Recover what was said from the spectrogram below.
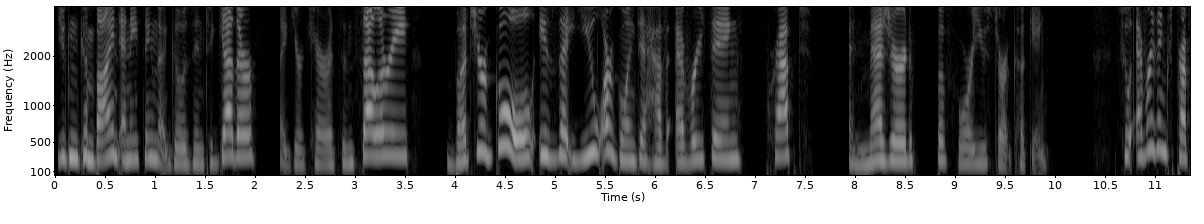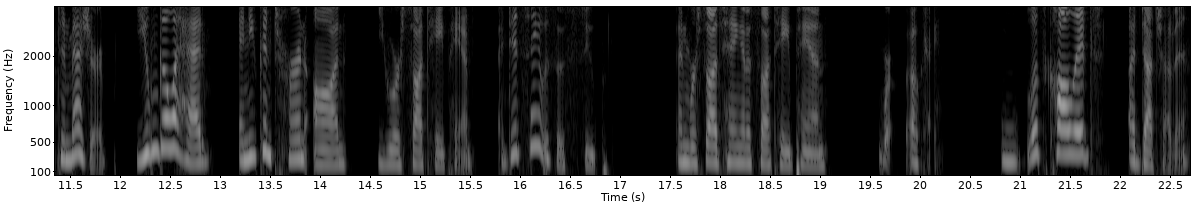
You can combine anything that goes in together, like your carrots and celery. But your goal is that you are going to have everything prepped and measured before you start cooking. So everything's prepped and measured. You can go ahead and you can turn on your saute pan. I did say it was a soup, and we're sauteing in a saute pan. We're, okay, let's call it a Dutch oven.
